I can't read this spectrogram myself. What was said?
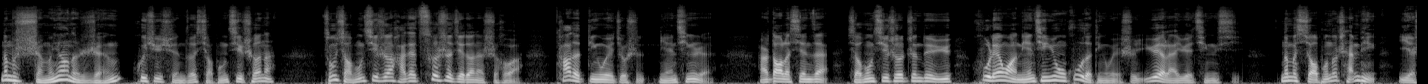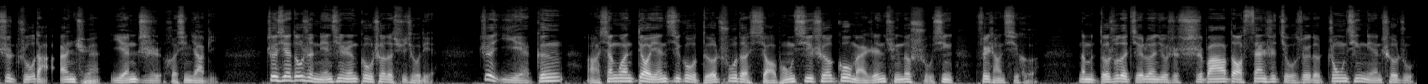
那么什么样的人会去选择小鹏汽车呢？从小鹏汽车还在测试阶段的时候啊，它的定位就是年轻人。而到了现在，小鹏汽车针对于互联网年轻用户的定位是越来越清晰。那么小鹏的产品也是主打安全、颜值和性价比，这些都是年轻人购车的需求点。这也跟啊相关调研机构得出的小鹏汽车购买人群的属性非常契合。那么得出的结论就是，十八到三十九岁的中青年车主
